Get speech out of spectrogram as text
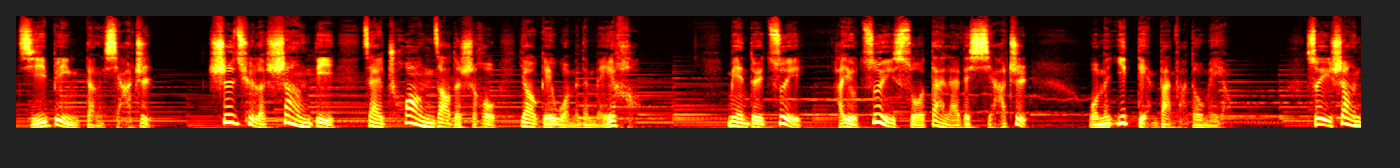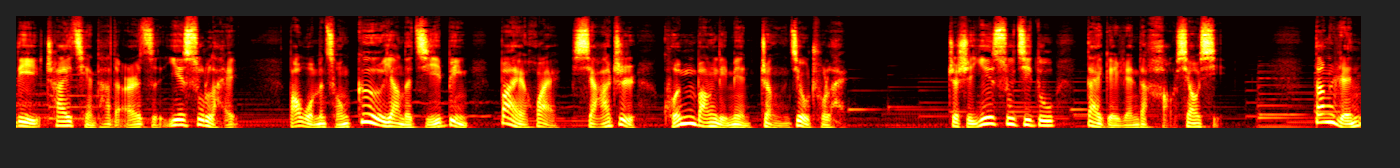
疾病等辖制，失去了上帝在创造的时候要给我们的美好。面对罪，还有罪所带来的辖制，我们一点办法都没有。所以，上帝差遣他的儿子耶稣来，把我们从各样的疾病、败坏、辖制、捆绑里面拯救出来。这是耶稣基督带给人的好消息。当人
